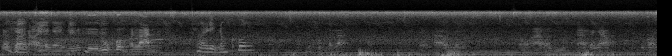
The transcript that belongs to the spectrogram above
แล้วแข่งขายกันไงนี่มันคือลูกเบิ้มพันล้านหัวหลิดน้ำข้นมันขุดมันละแต่ขามันยังเอาหางมันดีหางกระยาวหน่อย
